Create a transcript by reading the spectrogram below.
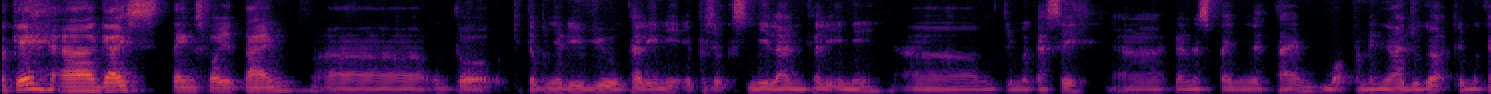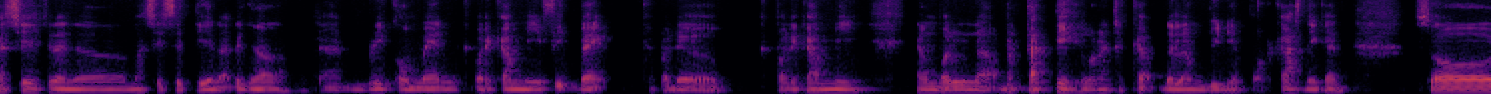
Okay, uh, guys, thanks for your time uh, untuk kita punya review kali ini, episod ke-9 kali ini. Um, terima kasih uh, kerana spend the time. Buat pendengar juga, terima kasih kerana masih setia nak dengar dan beri komen kepada kami, feedback kepada kepada kami yang baru nak bertatih orang cakap dalam dunia podcast ni kan. So,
